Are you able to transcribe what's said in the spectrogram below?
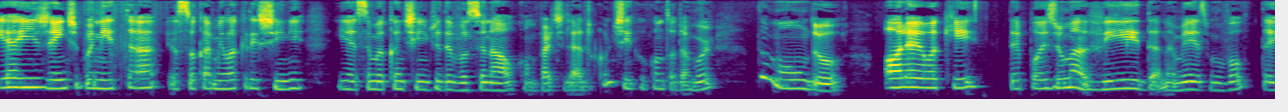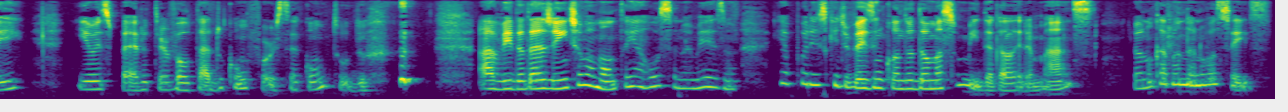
E aí, gente bonita, eu sou Camila Cristine e esse é o meu cantinho de devocional compartilhado contigo com todo amor do mundo. Olha eu aqui, depois de uma vida, não é mesmo? Voltei e eu espero ter voltado com força, com tudo. A vida da gente é uma montanha russa, não é mesmo? E é por isso que de vez em quando eu dou uma sumida, galera, mas eu nunca abandono vocês.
